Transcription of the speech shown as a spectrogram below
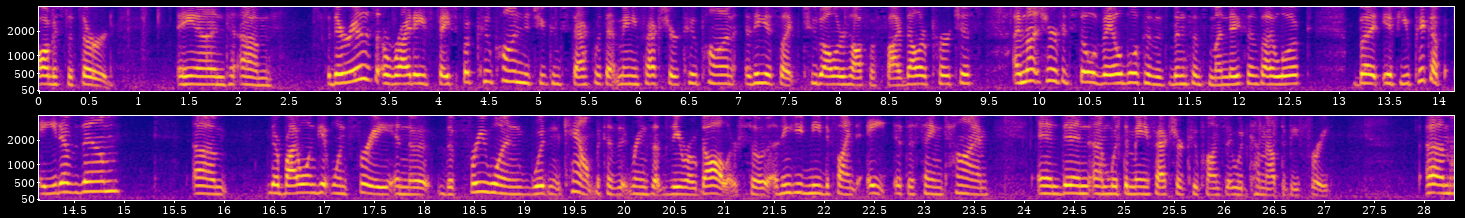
August the 3rd. And um, there is a Rite Aid Facebook coupon that you can stack with that manufacturer coupon. I think it's like $2 off a $5 purchase. I'm not sure if it's still available because it's been since Monday since I looked. But if you pick up eight of them, um, they're buy one get one free, and the the free one wouldn't count because it rings up zero dollars. So I think you'd need to find eight at the same time, and then um, with the manufacturer coupons, it would come out to be free. Um,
